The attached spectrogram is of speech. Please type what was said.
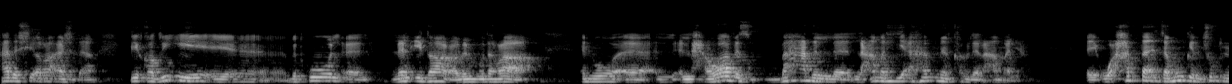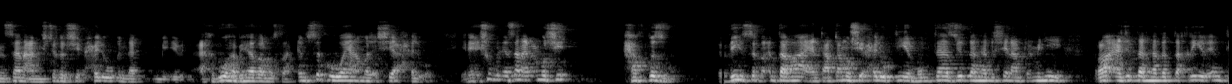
هذا شيء رائع جدا. في قضية آه، بتقول للإدارة وللمدراء إنه آه، الحوافز بعد العمل هي أهم من قبل العمل يعني إيه، وحتى إذا ممكن تشوف الانسان عم يشتغل شيء حلو إنك أخذوها بهذا المصطلح امسكه وهو يعمل أشياء حلوة يعني شوف الإنسان عم يعمل شيء حفزه. ذي أنت رائع أنت عم تعمل شيء حلو كثير ممتاز جدا هذا الشيء اللي عم تعمليه رائع جدا هذا التقرير أنت.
